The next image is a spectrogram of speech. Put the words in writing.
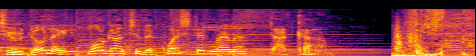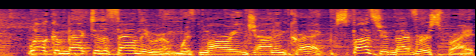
To donate, log on to thequestatlanta.com. Welcome back to the Family Room with Mari, John, and Craig, sponsored by Versprite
